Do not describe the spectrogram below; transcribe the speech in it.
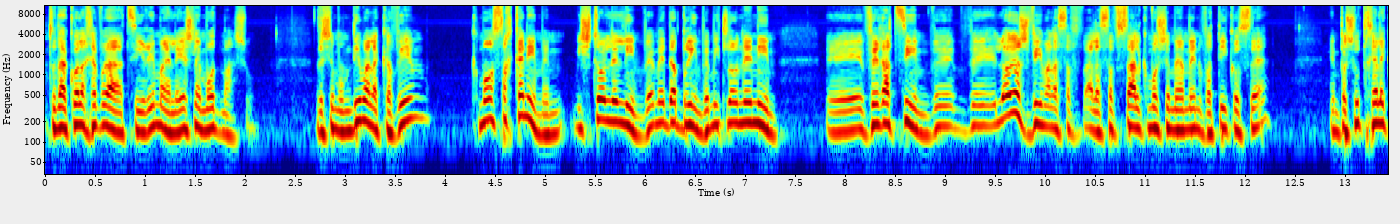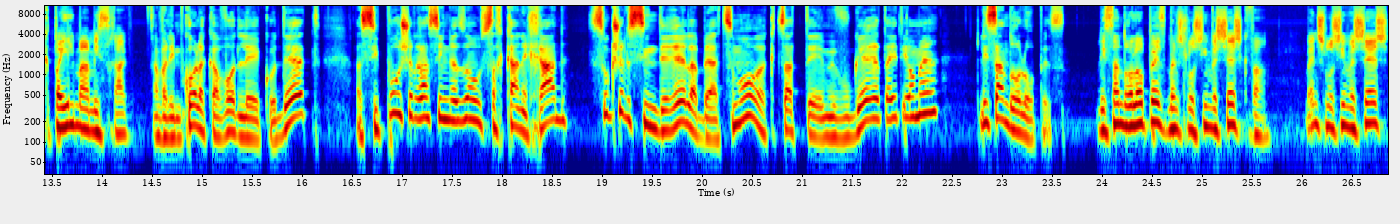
אתה יודע, כל החבר'ה הצעירים האלה, יש להם עוד משהו. זה שהם עומדים על הקווים כמו שחקנים, הם משתוללים ומדברים ומתלוננים אה, ורצים, ו- ולא יושבים על, הספ... על הספסל כמו שמאמן ותיק עושה, הם פשוט חלק פעיל מהמשחק. אבל עם כל הכבוד לקודט, הסיפור של ראסינג הזו הוא שחקן אחד, סוג של סינדרלה בעצמו, רק קצת אה, מבוגרת הייתי אומר, ליסנדרו לופז. ליסנדרו לופז, בן 36 כבר. בן 36,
